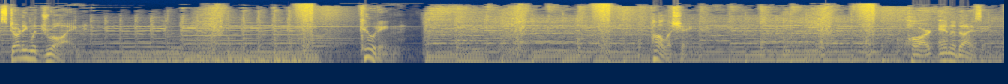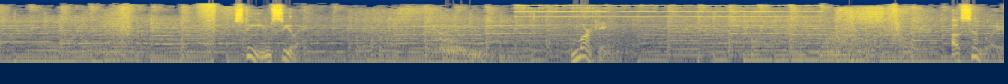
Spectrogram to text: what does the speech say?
Starting with drawing, coating, polishing, hard anodizing, steam sealing, marking, assembly,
